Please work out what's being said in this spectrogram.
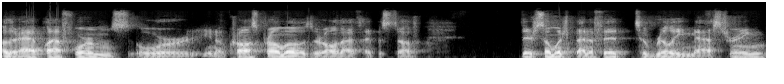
other ad platforms or you know cross promos or all that type of stuff there's so much benefit to really mastering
